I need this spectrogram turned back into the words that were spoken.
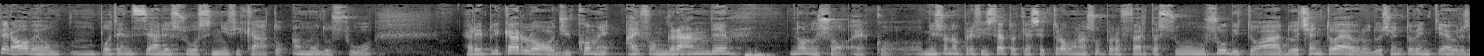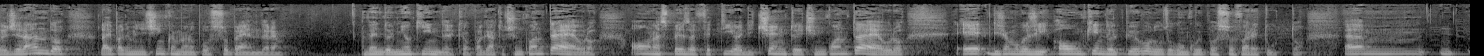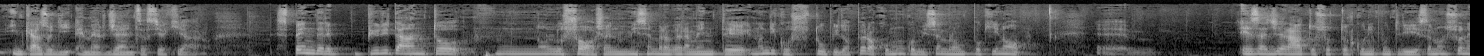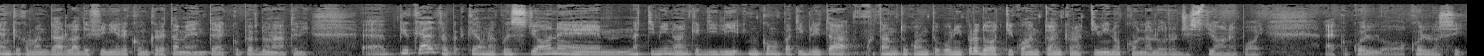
però aveva un, un potenziale suo significato a modo suo. Replicarlo oggi come iPhone grande non lo so, ecco, mi sono prefissato che se trovo una super offerta su subito a 200 euro, 220 euro esagerando, l'iPad mini 5 me lo posso prendere. Vendo il mio Kindle che ho pagato 50 euro, ho una spesa effettiva di 150 euro e diciamo così ho un Kindle più evoluto con cui posso fare tutto. Um, in caso di emergenza sia chiaro. Spendere più di tanto mm, non lo so cioè mi sembra veramente non dico stupido però comunque mi sembra un pochino eh, esagerato sotto alcuni punti di vista, non so neanche come andarlo a definire concretamente, ecco, perdonatemi. Eh, più che altro perché è una questione mm, un attimino anche di incompatibilità tanto quanto con i prodotti quanto anche un attimino con la loro gestione poi ecco quello, quello sì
